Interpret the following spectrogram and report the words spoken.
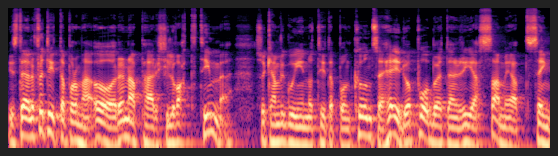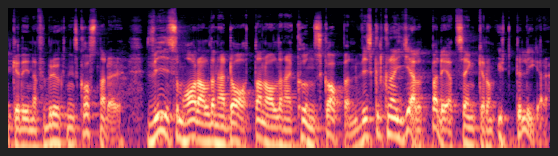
Istället för att titta på de här örena per kilowattimme så kan vi gå in och titta på en kund och säga Hej, du har påbörjat en resa med att sänka dina förbrukningskostnader. Vi som har all den här datan och all den här kunskapen, vi skulle kunna hjälpa dig att sänka dem ytterligare.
